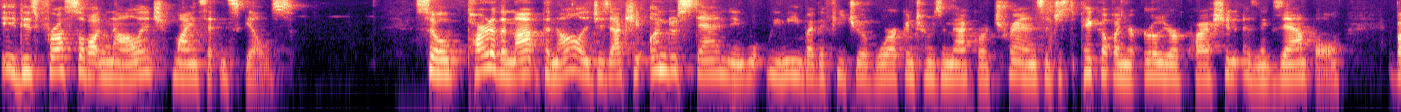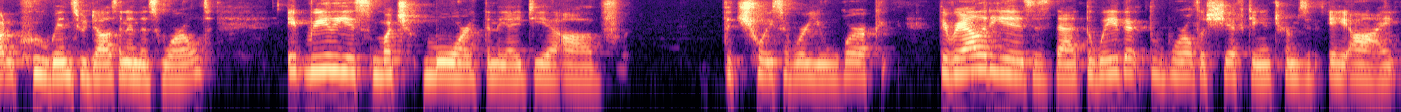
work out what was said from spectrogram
it is for us about knowledge, mindset, and skills. So part of the not the knowledge is actually understanding what we mean by the future of work in terms of macro trends. So just to pick up on your earlier question as an example about who wins, who doesn't in this world, it really is much more than the idea of the choice of where you work. The reality is is that the way that the world is shifting in terms of AI,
